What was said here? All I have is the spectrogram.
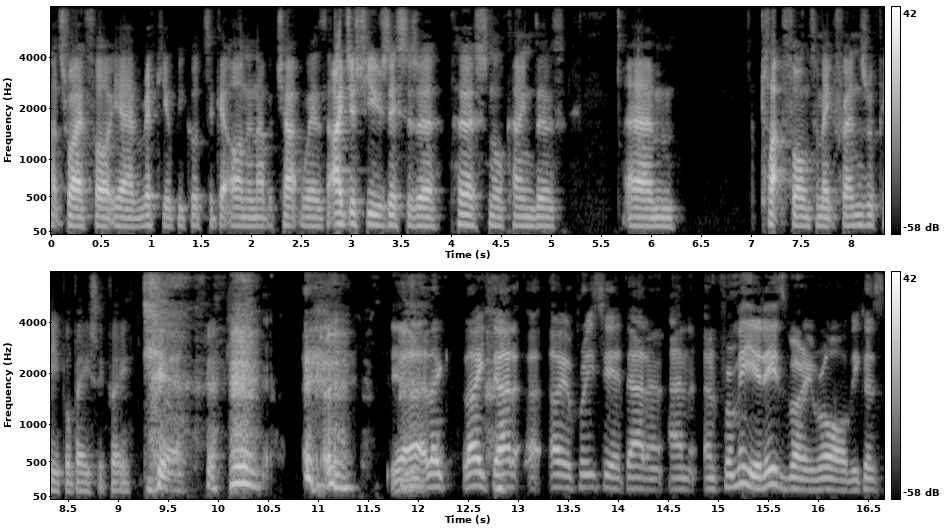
that's why I thought, yeah, Ricki would be good to get on and have a chat with. I just use this as a personal kind of um, platform to make friends with people, basically. Yeah. yeah, like like that. I appreciate that, and, and and for me, it is very raw because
